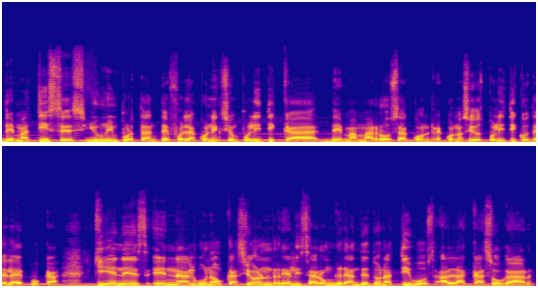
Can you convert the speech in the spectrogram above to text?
de matices y uno importante fue la conexión política de Mamá Rosa con reconocidos políticos de la época, quienes en alguna ocasión realizaron grandes donativos a la casa hogar.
